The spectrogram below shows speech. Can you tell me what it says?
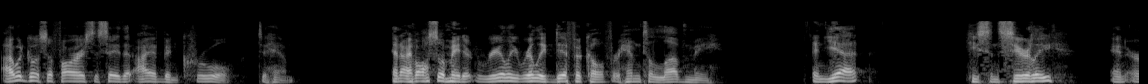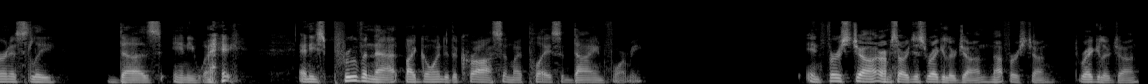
I would go so far as to say that I have been cruel to him. And I've also made it really, really difficult for him to love me. And yet, he sincerely and earnestly does anyway. And he's proven that by going to the cross in my place and dying for me. In First John, or I'm sorry, just regular John, not First John, regular John.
